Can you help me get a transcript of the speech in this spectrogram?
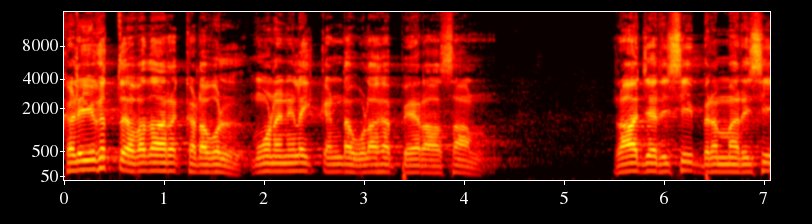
கலியுகத்து அவதாரக் கடவுள் மூணநிலை கண்ட உலகப் பேராசான் ராஜ ரிஷி பிரம்ம ரிஷி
